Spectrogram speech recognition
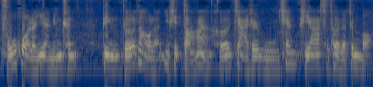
俘获了叶明琛，并得到了一批档案和价值五千皮阿斯特的珍宝。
